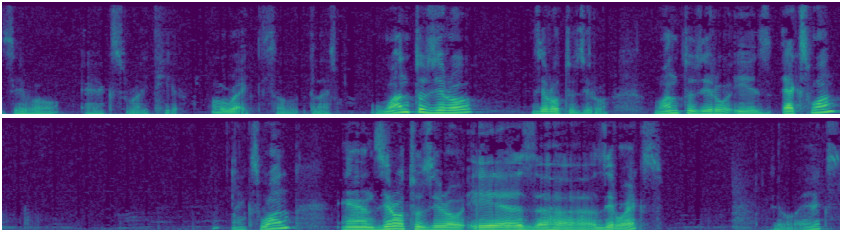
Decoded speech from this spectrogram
0x right here. All right so the last one. 1 to 0 0 to 0 1 to 0 is x1 x1 and 0 to 0 is uh, 0x 0x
